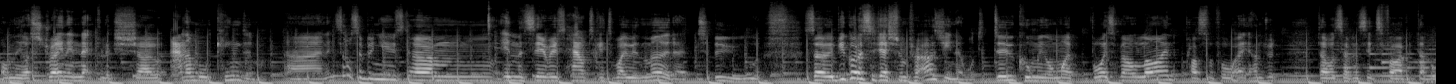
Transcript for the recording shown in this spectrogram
on the Australian Netflix show Animal Kingdom. and it's also been used um, in the series How to Get Away with Murder too. So if you've got a suggestion for us, you know what to do. Call me on my voicemail line, plus four eight hundred double seven six five double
